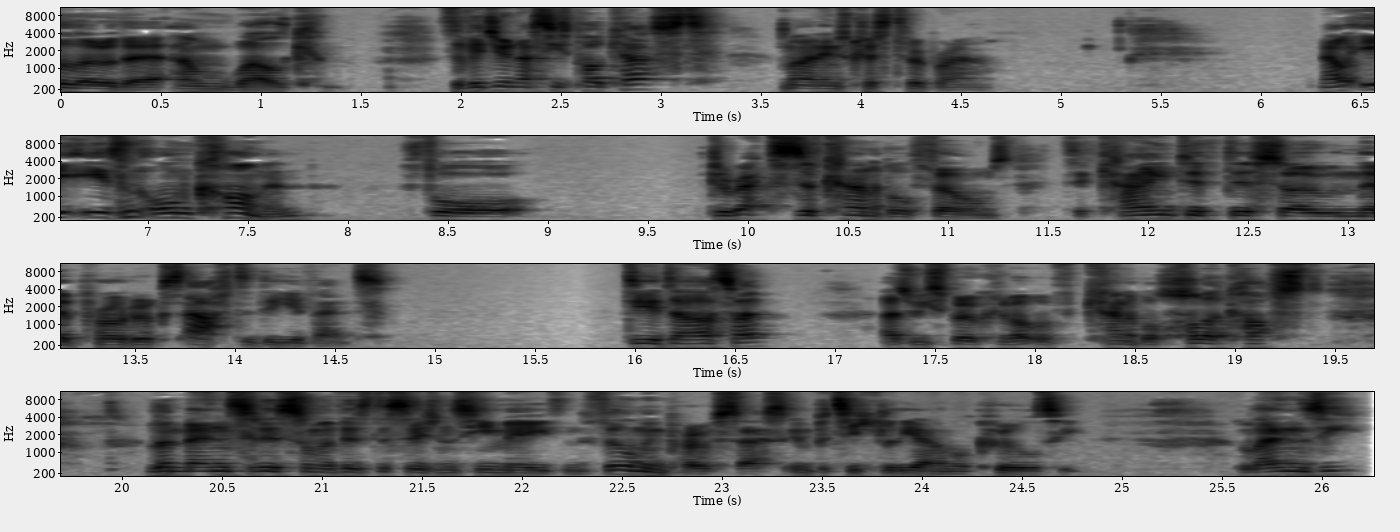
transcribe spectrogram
Hello there and welcome to Video Nasties podcast. My name's Christopher Brown. Now, it isn't uncommon for directors of cannibal films to kind of disown their products after the event. Deodato, as we've spoken about with Cannibal Holocaust, lamented some of his decisions he made in the filming process, in particular the animal cruelty. Lenzi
